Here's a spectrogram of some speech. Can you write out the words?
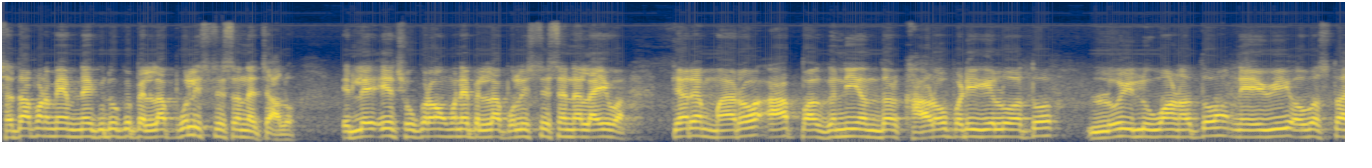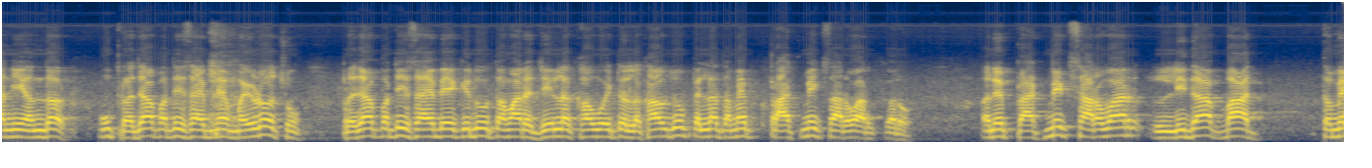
છતાં પણ મેં એમને કીધું કે પહેલાં પોલીસ સ્ટેશને ચાલો. એટલે એ છોકરાઓ મને પહેલાં પોલીસ સ્ટેશને લાવ્યા. ત્યારે મારો આ પગની અંદર ખાડો પડી ગયેલો હતો, લોહી લુવાણ હતો ને એવી અવસ્થાની અંદર હું પ્રજાપતિ સાહેબને મળ્યો છું. પ્રજાપતિ સાહેબે કીધું, તમારે જે લખાવવું હોય તો લખાવજો. પહેલાં તમે પ્રાથમિક સારવાર કરો. અને પ્રાથમિક સારવાર લીધા બાદ તમે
